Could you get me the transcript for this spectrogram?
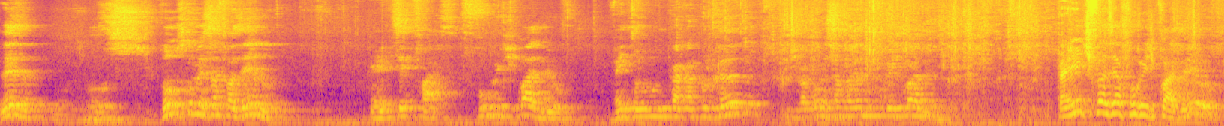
Beleza? Vamos começar fazendo que a gente sempre faz: fuga de quadril. Vem todo mundo pra cá pro canto, a gente vai começar fazendo fuga de quadril. Pra gente fazer a fuga de quadril,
